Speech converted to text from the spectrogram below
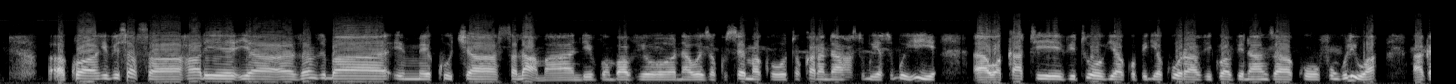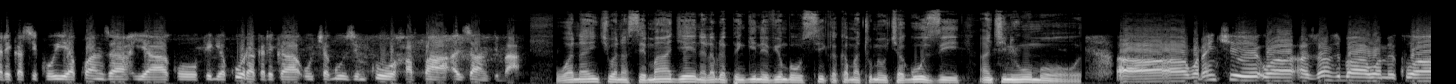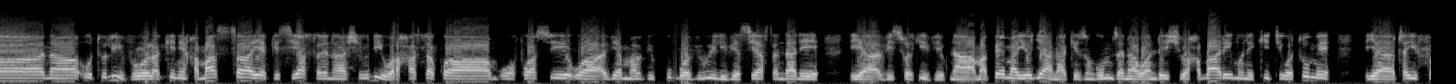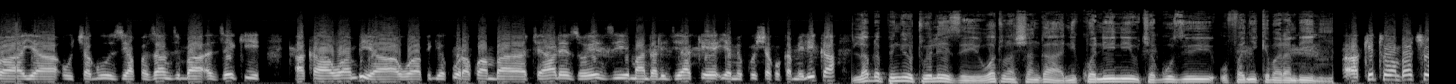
Kwa hivi sasa hali ya Zanzibar imekucha salama, ndivyo ambavyo naweza kusema kutokana na asubuhi asubuhi hii, uh, wakati vituo vya kupiga kura vikiwa vinaanza kufunguliwa uh, katika siku hii ya kwanza ya kupiga kura katika uchaguzi mkuu hapa Zanzibar. Wananchi wanasemaje, na labda pengine vyombo husika kama tume ya uchaguzi nchini humo? Uh, wananchi wa Zanzibar wamekuwa na utulivu, lakini hamasa ya kisiasa inashuhudiwa hasa kwa wafuasi wa vyama vikubwa viwili vya siasa ndani ya visiwa hivi. Na mapema hiyo jana, akizungumza na waandishi wa habari, mwenyekiti wa tume ya taifa ya uchaguzi hapa Zanzibar Zeki akawaambia wapiga kura kwamba tayari zoezi maandalizi yake yamekwisha kukamilika. Labda pengine utueleze, watu wanashangaa ni kwa nini uchaguzi ufanyike mara mbili, kitu ambacho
